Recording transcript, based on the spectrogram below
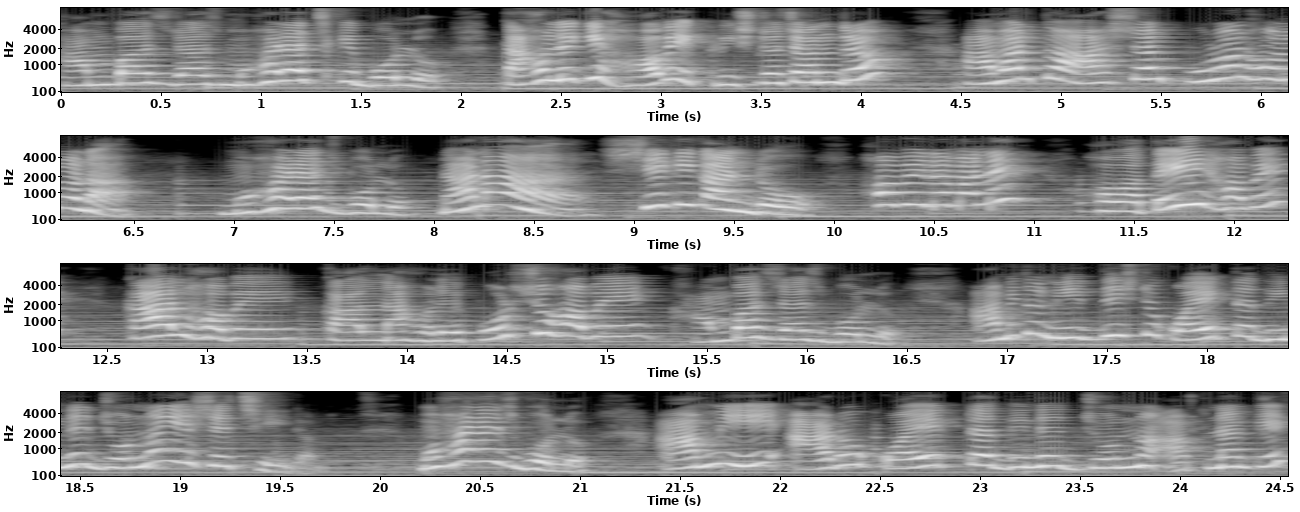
খাম্বাস রাজ মহারাজকে বলল, তাহলে কি হবে কৃষ্ণচন্দ্র? আমার তো আশার পূরণ হলো না। মহারাজ বলল, না না, সে কি কাণ্ড? হবে না মানে? হওয়াতেই হবে, কাল হবে, কাল না হলে পরশু হবে। খাম্বাস রাজ বলল, আমি তো নির্দিষ্ট কয়েকটা দিনের জন্যই এসেছিলাম। মহারাজ বলল, আমি আরও কয়েকটা দিনের জন্য আপনাকে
